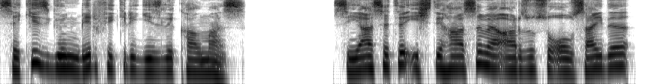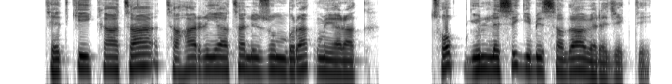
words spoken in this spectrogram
sekiz gün bir fikri gizli kalmaz. Siyasete iştihası ve arzusu olsaydı, tetkikata, taharriyata lüzum bırakmayarak top güllesi gibi sada verecekti.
